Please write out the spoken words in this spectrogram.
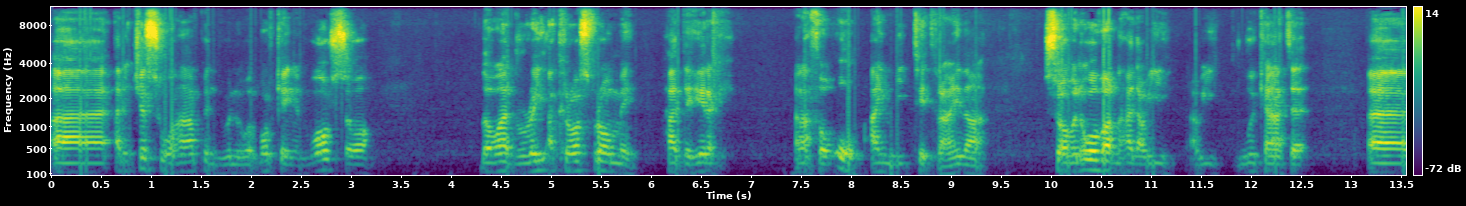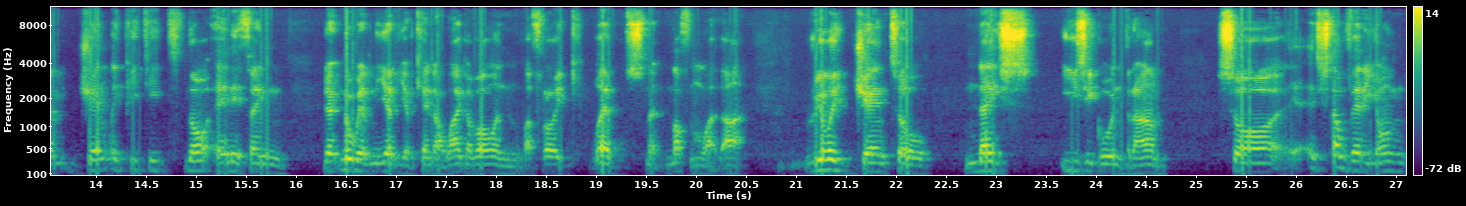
Uh, and it just so happened when we were working in Warsaw, the lad right across from me had the Hearach. And I thought, oh, I need to try that. So I went over and had a wee, a wee look at it. Um, gently peated, not anything, nowhere near your kind of Lagavulin, Laphroaig levels, nothing like that. Really gentle, nice, easygoing dram. So it's still very young.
